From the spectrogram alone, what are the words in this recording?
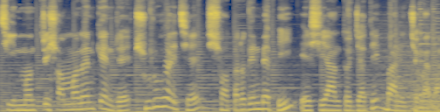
চীন মন্ত্রী সম্মেলন কেন্দ্রে শুরু হয়েছে সতেরো দিন ব্যাপী এশিয়া আন্তর্জাতিক বাণিজ্য মেলা।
